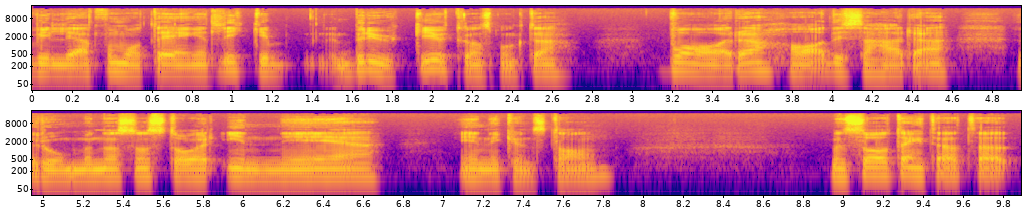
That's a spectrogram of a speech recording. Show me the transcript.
vil jeg på en måte egentlig ikke bruke i utgangspunktet. Bare ha disse her rommene som står inni, inni kunsthallen. Men så tenkte jeg at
